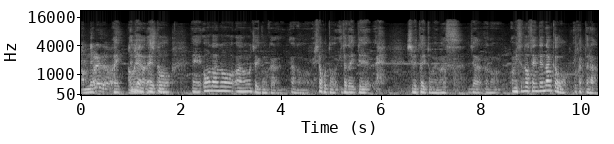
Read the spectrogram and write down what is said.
あんね。ありがとうございますはい。じゃあ、えっ、甘やかしたねと、えーオーナーの、あの、落合君から、あの、一言いただいて、締めたいと思います。じゃあ、あの、お店の宣伝なんかをよかったら、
